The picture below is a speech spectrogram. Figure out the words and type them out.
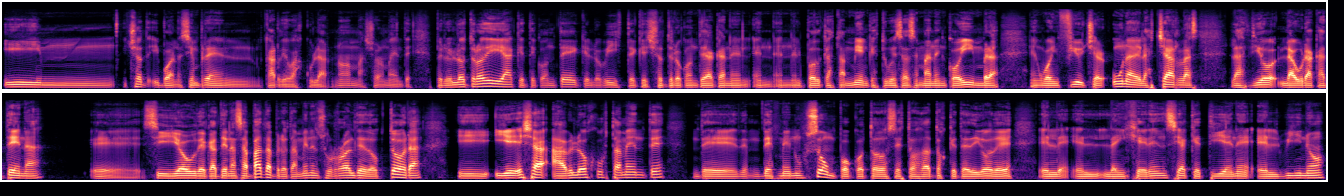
Y, mm, yo, y bueno, siempre en cardiovascular, ¿no? Mayormente. Pero el otro día que te conté, que lo viste, que yo te lo conté acá en el, en, el podcast también, que estuve esa semana en Coimbra, en Wine Future, una de las charlas las dio Laura Catena, eh, CEO de Catena Zapata, pero también en su rol de doctora, y, ella habló justamente de, desmenuzó un poco todos estos datos que te digo de la injerencia que tiene el vino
